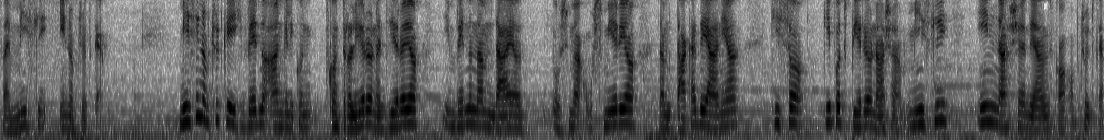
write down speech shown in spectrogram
svoje misli in občutke. Misli in občutke jih vedno angeli kon kontrolirajo, nadzirajo in vedno nam dajo usmerijo nam taka dejanja, ki, so, ki podpirajo naše misli in naše dejansko občutke.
